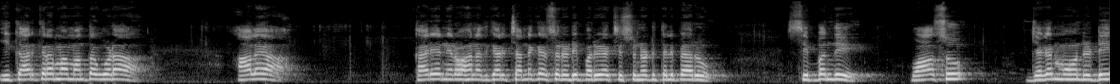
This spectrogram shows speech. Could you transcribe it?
ఈ కార్యక్రమం అంతా కూడా ఆలయ కార్యనిర్వహణాధికారి చెన్నకేశ్వరరెడ్డి పర్యవేక్షిస్తున్నట్టు తెలిపారు. సిబ్బంది వాసు జగన్మోహన్ రెడ్డి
